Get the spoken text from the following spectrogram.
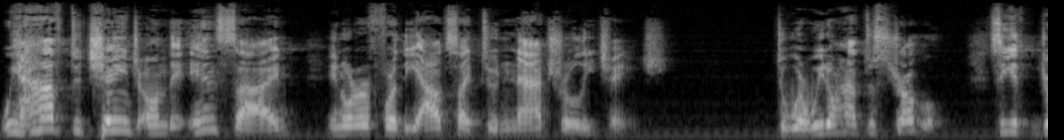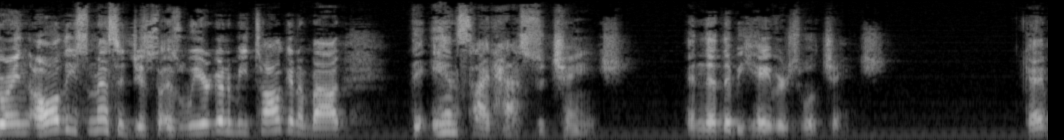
We have to change on the inside in order for the outside to naturally change to where we don't have to struggle. See, during all these messages, as we are going to be talking about, the inside has to change and then the behaviors will change. Okay?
